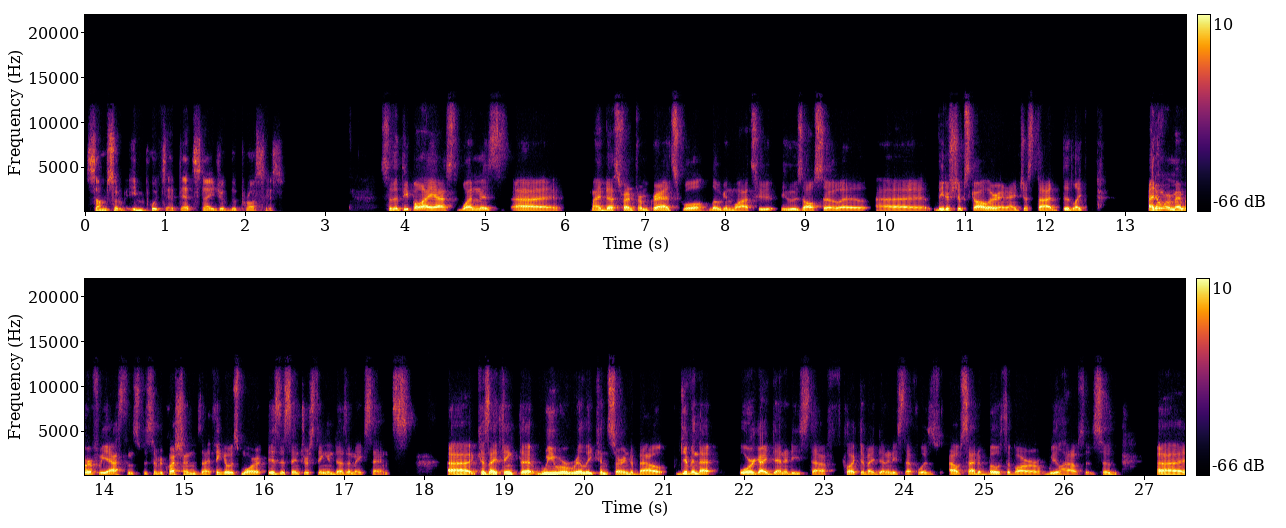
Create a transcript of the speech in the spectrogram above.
some sort of inputs at that stage of the process. So the people i asked one is uh, my best friend from grad school logan watts who who is also a, a leadership scholar and i just thought that like I don't remember if we asked them specific questions. I think it was more, is this interesting and does it make sense? Because uh, I think that we were really concerned about, given that org identity stuff, collective identity stuff was outside of both of our wheelhouses. So uh,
